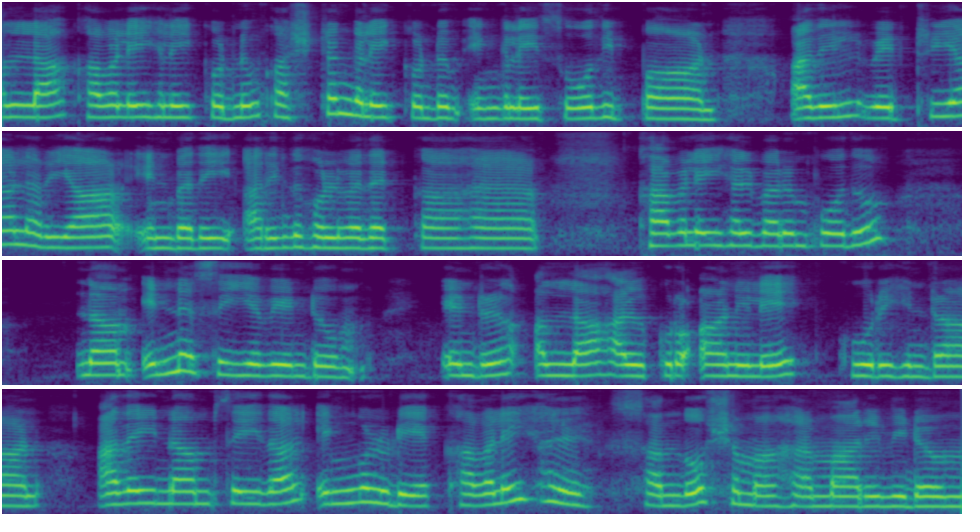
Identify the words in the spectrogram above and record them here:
அல்லாஹ் கவலைகளை கொண்டும் கஷ்டங்களை கொண்டும் எங்களை சோதிப்பான். அதில் வெற்றியாளர் யார் என்பதை அறிந்து கொள்வதற்காக. கவலைகள் வரும்போது நாம் என்ன செய்ய வேண்டும் என்று அல்லாஹ் அல் குர்ஆனிலே கூறுகின்றான். அதை நாம் செய்தால் எங்களுடைய கவலைகள் சந்தோஷமாக மாறிவிடும்.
